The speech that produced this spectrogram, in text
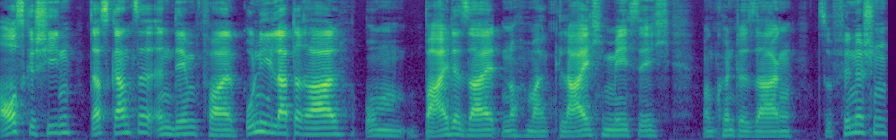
ausgeschieden. Das Ganze in dem Fall unilateral, um beide Seiten nochmal gleichmäßig, man könnte sagen, zu finishen.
